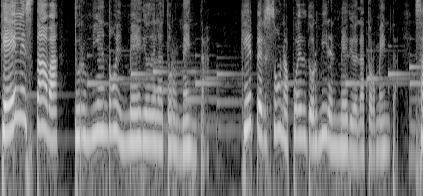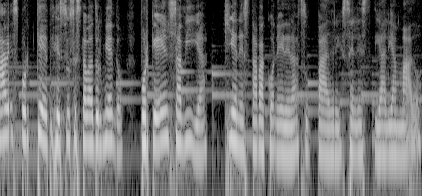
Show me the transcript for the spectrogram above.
que él estaba durmiendo en medio de la tormenta. ¿Qué persona puede dormir en medio de la tormenta? ¿Sabes por qué Jesús estaba durmiendo? Porque él sabía quién estaba con él, era su Padre celestial y amado,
